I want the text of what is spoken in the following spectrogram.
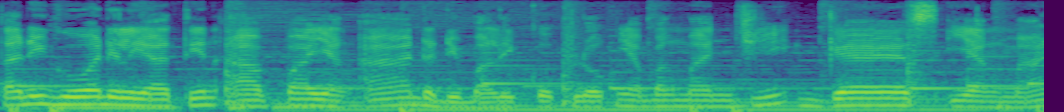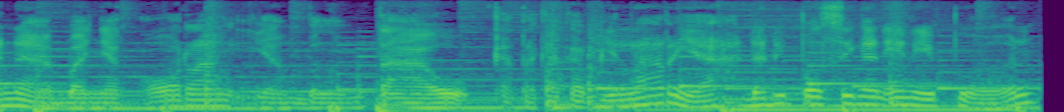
Tadi gua diliatin apa yang ada di balik kupluknya Bang Manji. Guys, yang mana? Banyak orang yang belum tahu Kata kakak Bilar ya. Dan di postingan ini pun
